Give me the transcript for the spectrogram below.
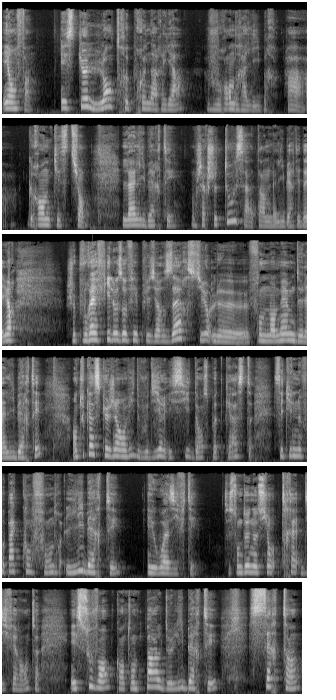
Et enfin, est-ce que l'entrepreneuriat vous rendra libre? Ah, grande question. La liberté. On cherche tous à atteindre la liberté. D'ailleurs, je pourrais philosopher plusieurs heures sur le fondement même de la liberté. En tout cas, ce que j'ai envie de vous dire ici dans ce podcast, c'est qu'il ne faut pas confondre liberté et oisiveté. Ce sont deux notions très différentes. Et souvent, quand on parle de liberté, certains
